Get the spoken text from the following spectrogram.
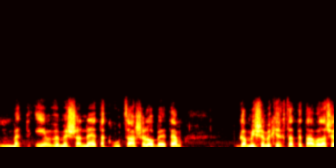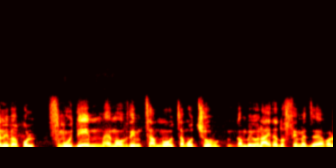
מתאים ומשנה את הקבוצה שלו בהתאם. גם מי שמכיר קצת את העבודה של ליברפול, צמודים, הם עובדים צמוד, צמוד, שוב, גם ביונייטד עושים את זה, אבל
